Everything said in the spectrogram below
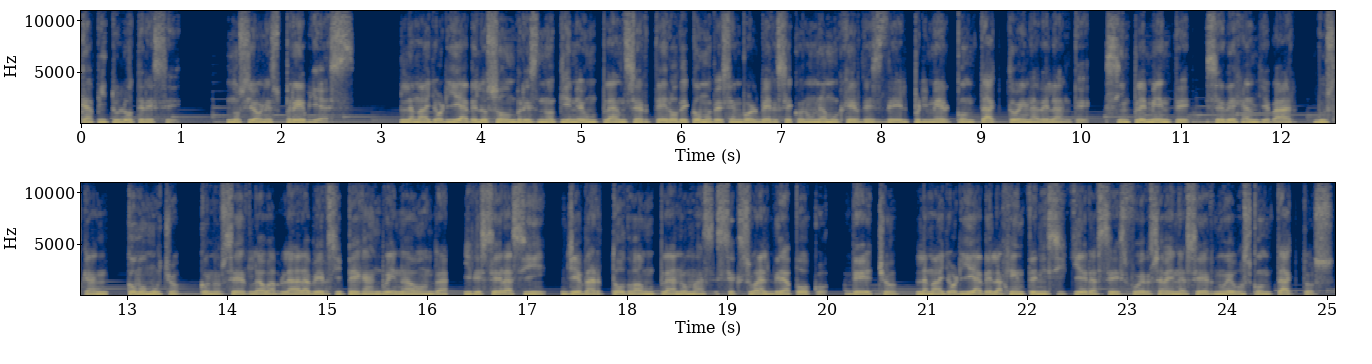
Capítulo 13. Nociones previas. La mayoría de los hombres no tiene un plan certero de cómo desenvolverse con una mujer desde el primer contacto en adelante. Simplemente, se dejan llevar, buscan, como mucho, conocerla o hablar a ver si pegan buena onda, y de ser así, llevar todo a un plano más sexual de a poco. De hecho, la mayoría de la gente ni siquiera se esfuerza en hacer nuevos contactos,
